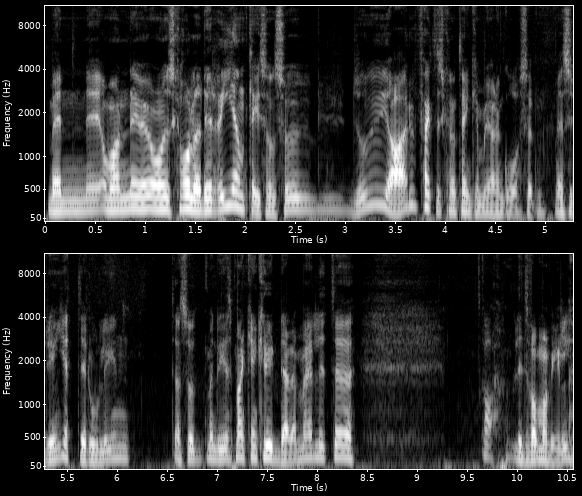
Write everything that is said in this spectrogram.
Men eh, om man, eh, om man ska hålla det rent liksom så då jag hade faktiskt kunnat tänka mig att göra en gåse. Alltså det är en jätterolig... Alltså, men dels man kan krydda det med lite... Ja, lite vad man vill.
